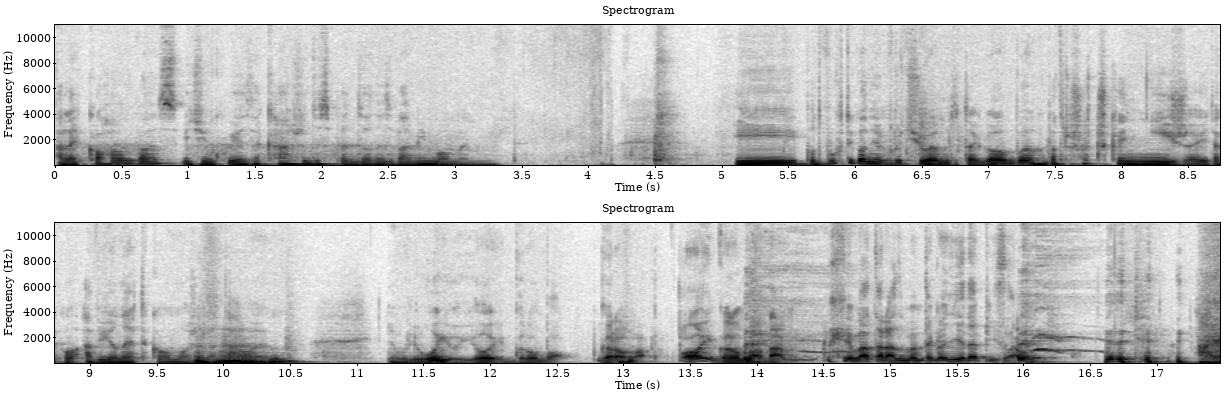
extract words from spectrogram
ale kocham Was i dziękuję za każdy spędzony z Wami moment. I po dwóch tygodniach wróciłem do tego, byłem chyba troszeczkę niżej, taką awionetką może latałem. I mówię, oj, oj, oj, grubo, grubo, oj, grubo, tam, chyba teraz bym tego nie napisał. Ale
